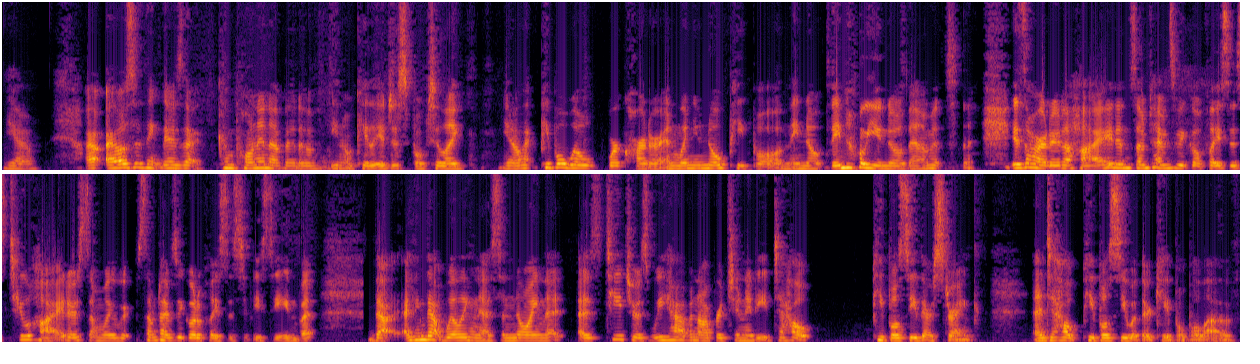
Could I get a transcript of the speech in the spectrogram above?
Yeah. I, I also think there's that component of it of, you know, Kailey just spoke to like, you know, people will work harder. And when you know people and they know, they know you know them, it's, it's harder to hide. And sometimes we go places to hide or some way, sometimes we go to places to be seen. But that, I think that willingness and knowing that as teachers, we have an opportunity to help people see their strength and to help people see what they're capable of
